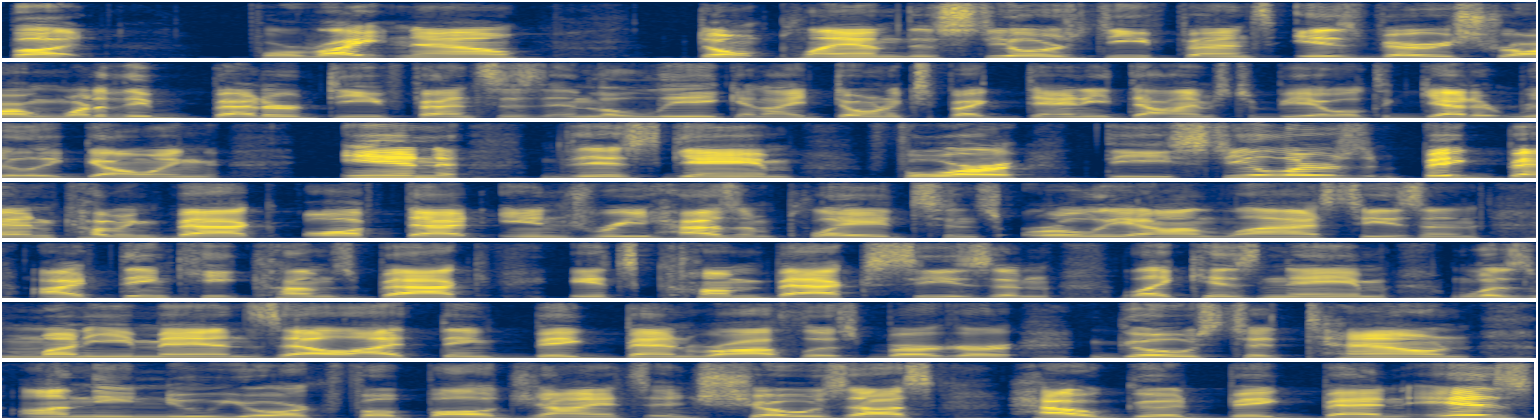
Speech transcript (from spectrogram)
But for right now, don't play him. The Steelers' defense is very strong, one of the better defenses in the league, and I don't expect Danny Dimes to be able to get it really going in this game for the Steelers. Big Ben coming back off that injury, hasn't played since early on last season. I think he comes back. It's comeback season, like his name was Money Manziel. I think Big Ben Roethlisberger goes to town on the New York Football Giants and shows us how good Big Ben is.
